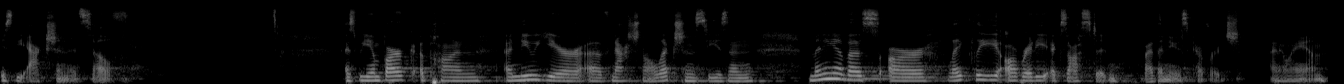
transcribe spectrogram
is the action itself. As we embark upon a new year of national election season, Many of us are likely already exhausted by the news coverage. I know I am.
